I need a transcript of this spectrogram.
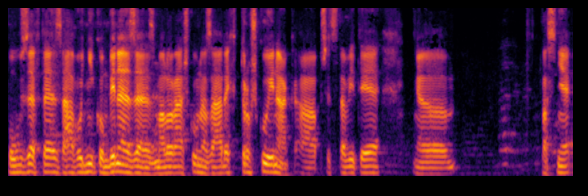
pouze v té závodní kombinéze s malorážkou na zádech trošku jinak a představit je vlastně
